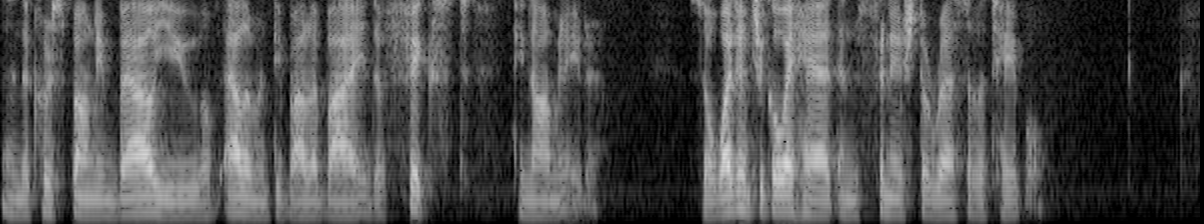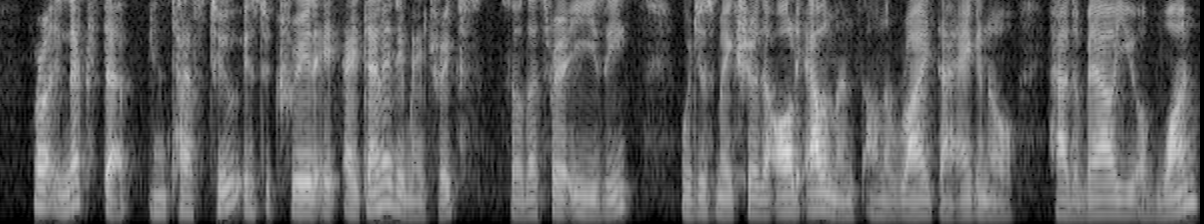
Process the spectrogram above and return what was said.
and the corresponding value of element divided by the fixed denominator. So why don't you go ahead and finish the rest of the table. Alright, the next step in task 2 is to create an identity matrix. So that's very easy. We just make sure that all the elements on the right diagonal have the value of 1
